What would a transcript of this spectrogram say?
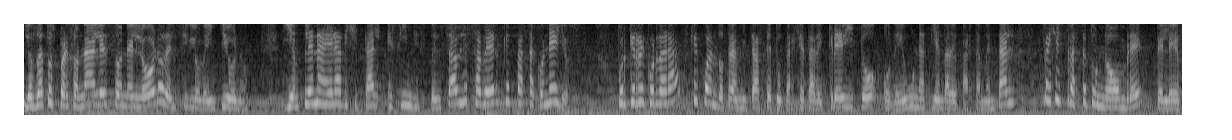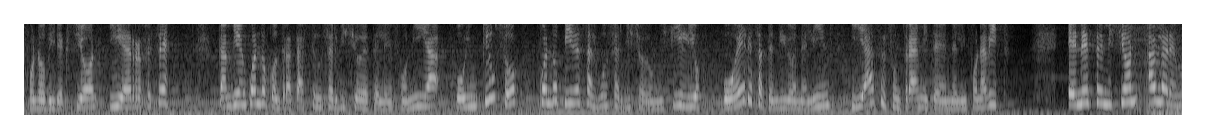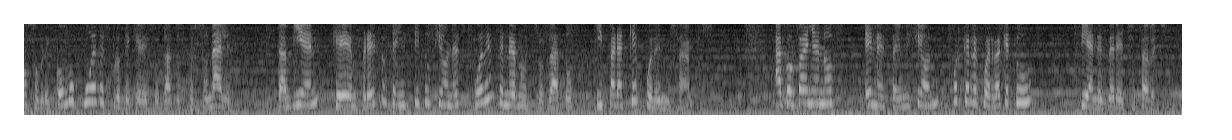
Los datos personales son el oro del siglo XXI y en plena era digital es indispensable saber qué pasa con ellos. Porque recordarás que cuando tramitaste tu tarjeta de crédito o de una tienda departamental, registraste tu nombre, teléfono, dirección y RFC. También cuando contrataste un servicio de telefonía o incluso cuando pides algún servicio a domicilio o eres atendido en el IMSS y haces un trámite en el Infonavit. En esta emisión hablaremos sobre cómo puedes proteger esos datos personales. También qué empresas e instituciones pueden tener nuestros datos y para qué pueden usarlos. Acompáñanos en esta emisión porque recuerda que tú tienes derecho a saber.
